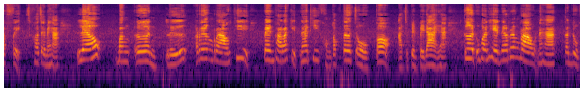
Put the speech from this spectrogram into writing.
effect เข้าใจไหมคะ แล้วบังเอิญหรือเรื่องราวที่ เป็นภารกิจหน้าที่ของดรโจก็อาจจะเป็นไปได้นะเกิดอุบัติเหตุในเรื่องเรานะคะกระดูก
